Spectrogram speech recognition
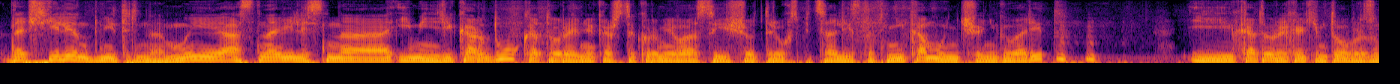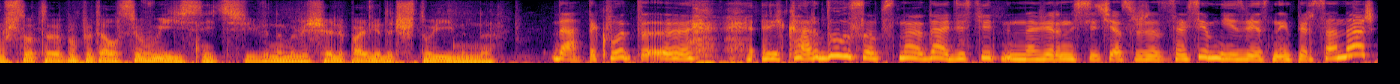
Значит, Елена Дмитриевна, мы остановились на имени Рикарду, которое, мне кажется, кроме вас и еще трех специалистов, никому ничего не говорит. И который каким-то образом что-то попытался выяснить. И вы нам обещали поведать, что именно. Да, так вот, э, Рикарду, собственно, да, действительно, наверное, сейчас уже совсем неизвестный персонаж,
